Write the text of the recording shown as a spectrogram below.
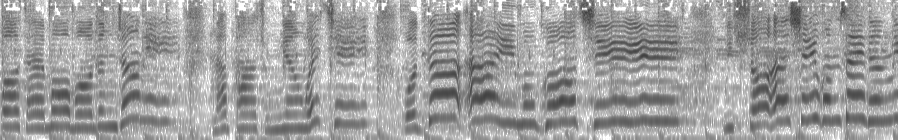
我在默默等着你，哪怕中年危机，我的爱不过期。你说爱喜欢最甜蜜，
